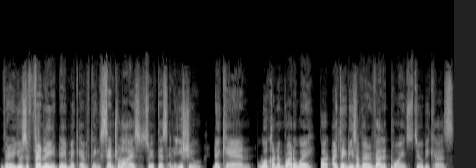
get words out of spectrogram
very user friendly. They make everything centralized. So if there's any issue, they can work on them right away. But I think these are very valid points too, because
